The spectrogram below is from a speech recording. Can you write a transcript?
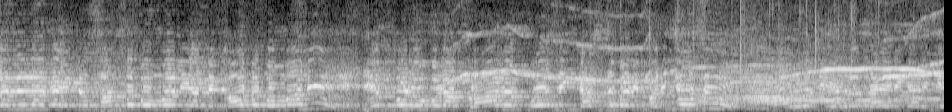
కళ్ళులాగా ఇటు సంత బొమ్మాలి అటు కోట బొమ్మాలి ఎప్పుడూ కూడా ప్రాణం పోసి కష్టపడి పనిచేసి ఆ రోజు ఎర్రనాయుడు గారికి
